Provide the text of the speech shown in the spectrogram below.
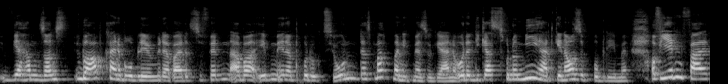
Wir haben sonst überhaupt keine Probleme, Mitarbeiter zu finden, aber eben in der Produktion, das macht man nicht mehr so gerne. Oder die Gastronomie hat genauso Probleme. Auf jeden Fall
